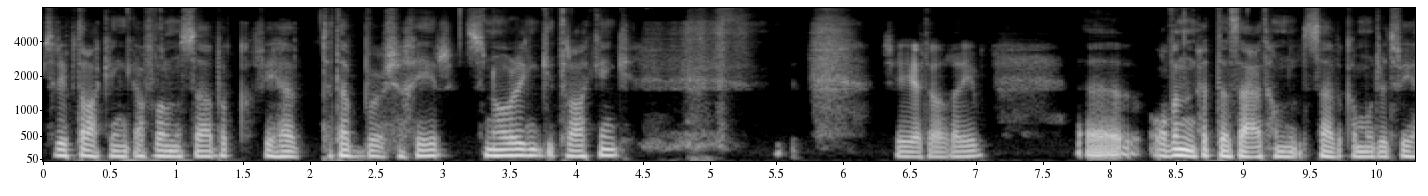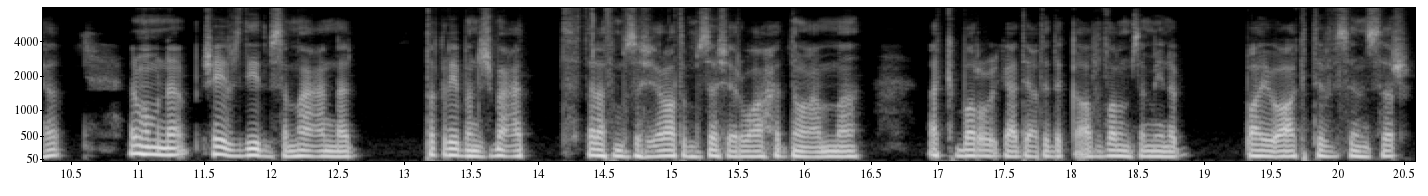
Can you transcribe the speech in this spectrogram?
sleep tracking أفضل من السابق فيها تتبع شخير snoring tracking شيء يعتبر غريب. وأظن حتى ساعتهم السابقة موجود فيها. المهم إنه شيء جديد بالسماعه إنه تقريبا جمعت ثلاث مستشعرات بمستشعر واحد نوعا ما أكبر وقاعد يعطي دقة أفضل مسمينه BioActive sensor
